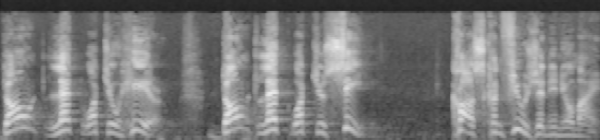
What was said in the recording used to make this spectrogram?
don't let what you hear, don't let what you see cause confusion in your mind.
